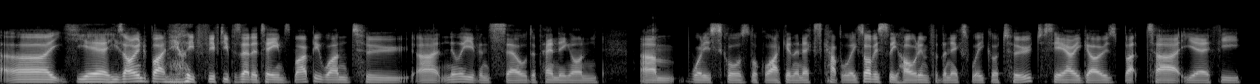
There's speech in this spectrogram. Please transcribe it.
uh, yeah, he's owned by nearly 50% of teams. Might be one to uh, nearly even sell depending on um, what his scores look like in the next couple of weeks. Obviously, hold him for the next week or two to see how he goes. But uh, yeah, if he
